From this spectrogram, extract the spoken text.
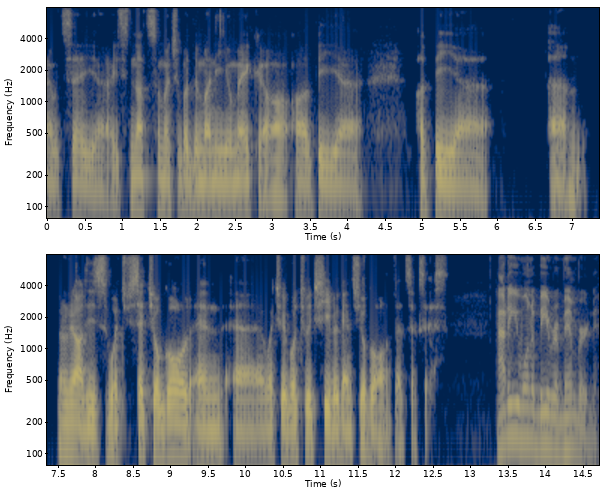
I would say uh, it's not so much about the money you make or, or the uh, or the uh, um, regard is what you set your goal and uh, what you're able to achieve against your goal. That's success. How do you want to be remembered?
